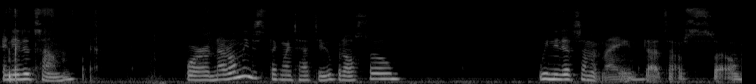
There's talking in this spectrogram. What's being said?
I needed some for not only just like my tattoo, but also we needed some at my dad's house, so.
